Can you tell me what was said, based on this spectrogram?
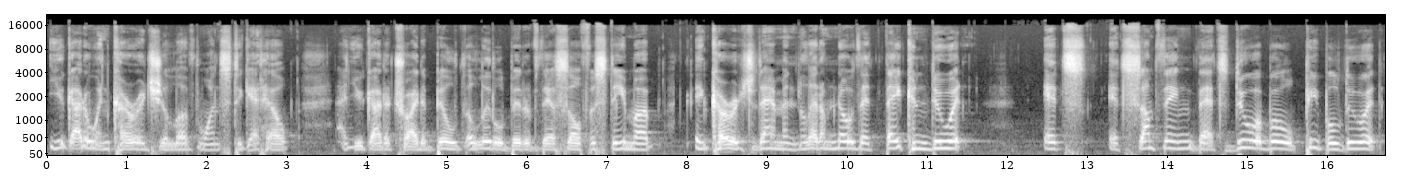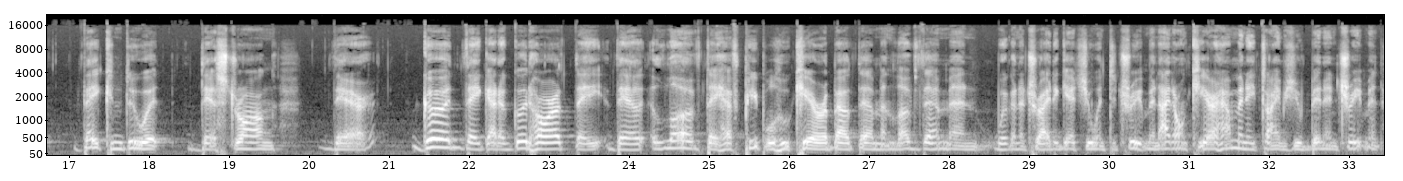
You got to encourage your loved ones to get help, and you got to try to build a little bit of their self esteem up. Encourage them and let them know that they can do it. It's it's something that's doable. People do it. They can do it. They're strong they're good, they got a good heart, they they're loved, they have people who care about them and love them and we're going to try to get you into treatment. I don't care how many times you've been in treatment.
